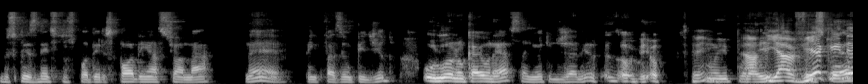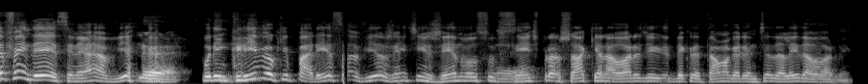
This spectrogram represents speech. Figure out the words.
os presidentes dos poderes podem acionar, né, tem que fazer um pedido. O Lula não caiu nessa, em 8 de janeiro resolveu Sim. não ir por ah, aí. E havia quem defendesse, né? Havia, é. por incrível que pareça, havia gente ingênua o suficiente é. para achar que era hora de decretar uma garantia da lei da ordem.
